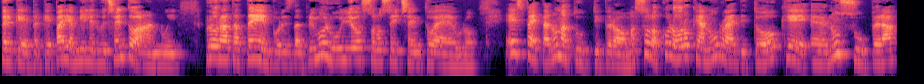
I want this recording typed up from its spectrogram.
perché? Perché pari a 1200 annui, prorata temporis dal primo luglio sono 600 euro e spetta non a tutti però, ma solo a coloro che hanno un reddito che eh, non supera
